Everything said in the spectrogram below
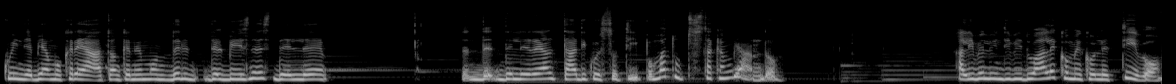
Quindi abbiamo creato anche nel mondo del, del business delle, de, delle realtà di questo tipo, ma tutto sta cambiando a livello individuale come collettivo.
